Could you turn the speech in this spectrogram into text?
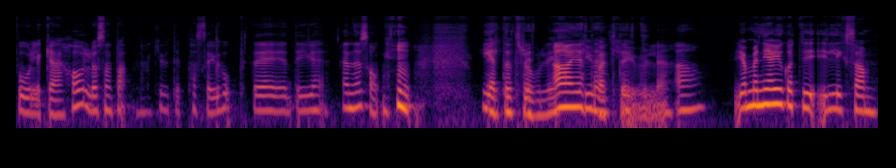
två olika håll och sen bara, men gud det passar ju ihop, det, det är ju hennes sång. Helt otroligt, ja, gud vad kul. Ja. ja men ni har ju gått, i, liksom,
